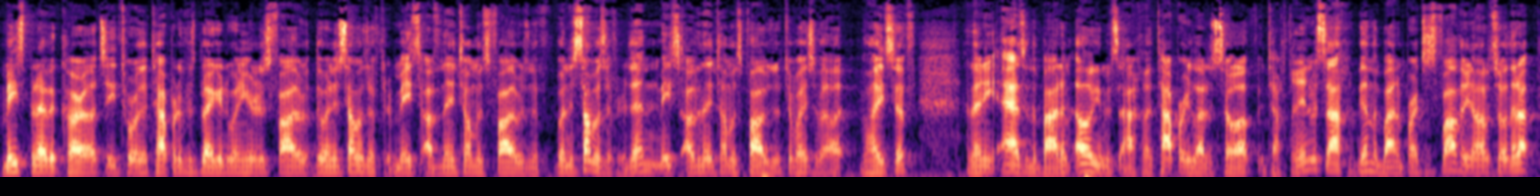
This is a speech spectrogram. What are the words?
Mace b'nevikar. Let's say he tore the top part of his beggar when he heard his father when his son was after. Mace told his father was when his son was after. Then mace told his father was after v'haisif, uh, and then he adds in the bottom el misacha. The top part he allowed to sew up. Then the bottom part's his father. You're allowed to sew that up.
